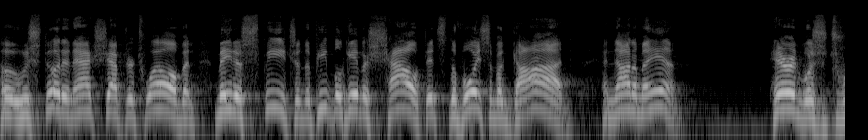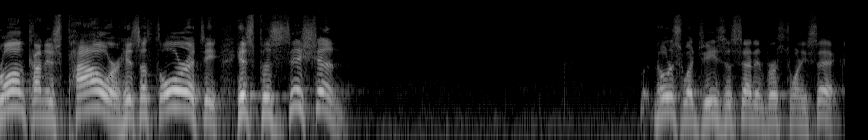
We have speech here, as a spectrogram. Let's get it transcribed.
who stood in Acts chapter 12 and made a speech, and the people gave a shout. It's the voice of a God and not a man. Herod was drunk on his power, his authority, his position. But notice what Jesus said in verse 26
